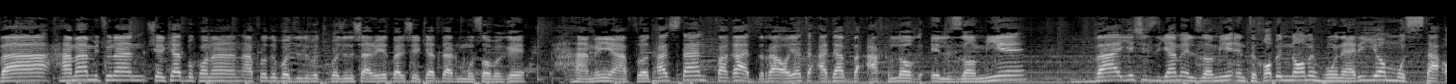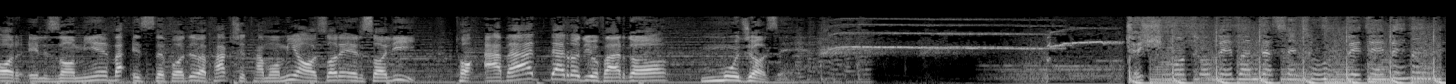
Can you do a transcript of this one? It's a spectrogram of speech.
و همه هم می‌تونن شرکت بکنن. افراد واجد, واجد شرایط برای شرکت در مسابقه همه افراد هستند فقط رعایت ادب و اخلاق الزامیه و یه چیز دیگه هم الزامیه انتخاب نام هنری یا مستعار الزامیه و استفاده و پخش تمامی آثار ارسالی. تا ابد در رادیو فردا مجازه. چشماتو ببند دستتو بده به من.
